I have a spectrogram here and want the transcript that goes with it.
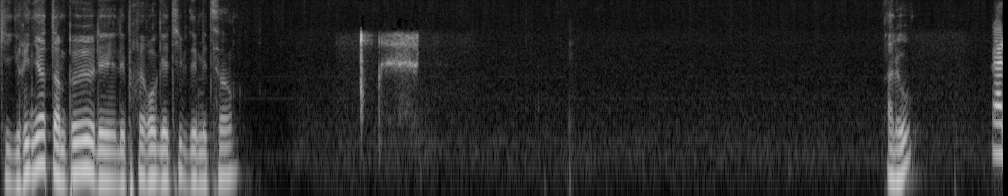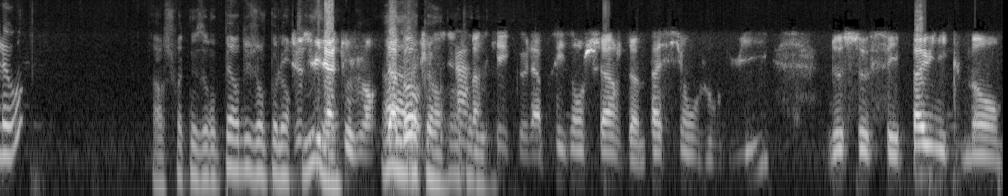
qui grignote un peu les, prérogatives des médecins. Allô? Allô? Alors, je crois que nous avons perdu Jean-Paul Ortiz. Je suis là toujours. Ah, D'abord, je voudrais remarquer que la prise en charge d'un patient aujourd'hui ne se fait pas uniquement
